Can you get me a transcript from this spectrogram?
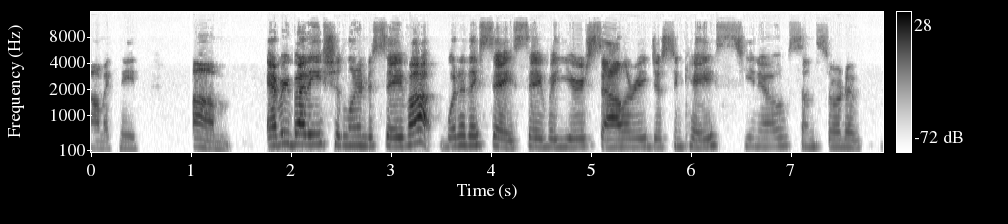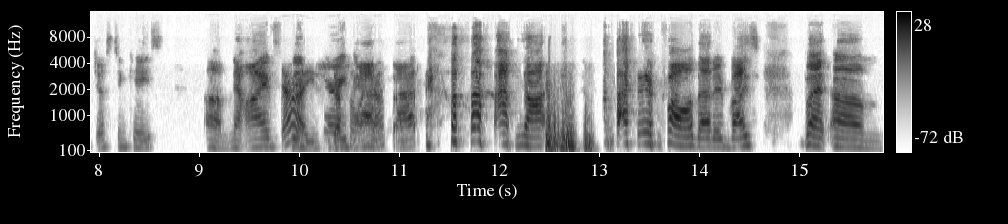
economic need um everybody should learn to save up what do they say save a year's salary just in case you know some sort of just in case um, now I've yeah, been very bad at that. I'm not. I didn't follow that advice, but um,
